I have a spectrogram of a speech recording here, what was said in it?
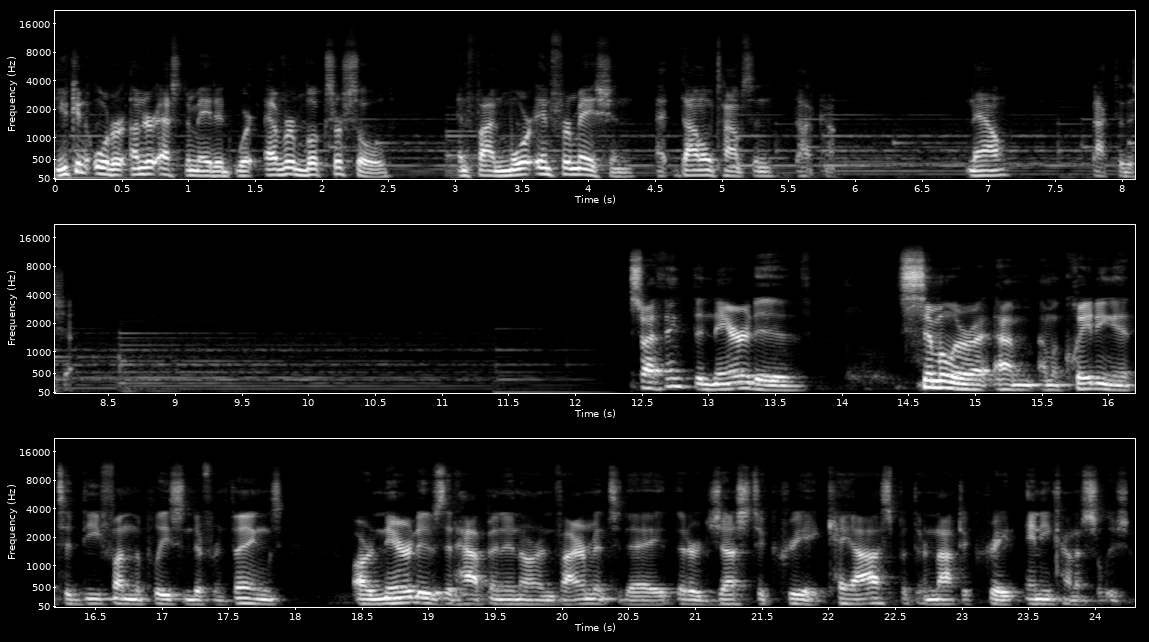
You can order Underestimated wherever books are sold and find more information at donaldthompson.com. Now, back to the show. So I think the narrative, similar, I'm, I'm equating it to defund the police and different things, are narratives that happen in our environment today that are just to create chaos, but they're not to create any kind of solution.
